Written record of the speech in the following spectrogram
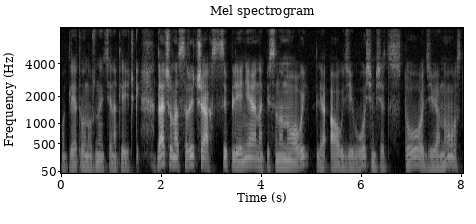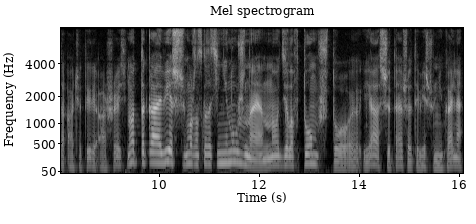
Вот для этого нужны те наклеечки. Дальше у нас рычаг сцепления. Написано новый для Audi 80, 100, 90, A4, A6. Ну, вот такая вещь, можно сказать, и не нужная. Но дело в том, что я считаю, что эта вещь уникальная.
